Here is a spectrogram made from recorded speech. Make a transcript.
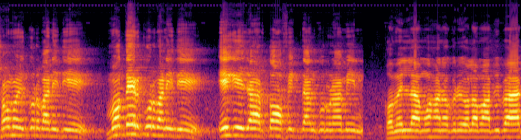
সময় কোরবানি দিয়ে, মতের কোরবানি দিয়ে এগিয়ে যাওয়ার তৌফিক দান করুন, আমিন। কমিল্লা মহানগরী ওলামা বিভাগ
